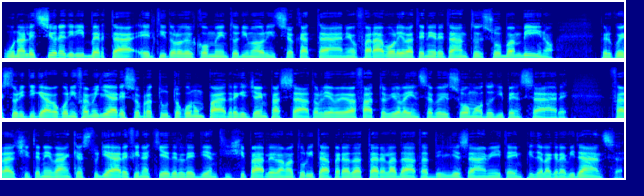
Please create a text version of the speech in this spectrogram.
Una lezione di libertà è il titolo del commento di Maurizio Cattaneo. Farà voleva tenere tanto il suo bambino. Per questo litigava con i familiari e soprattutto con un padre che già in passato le aveva fatto violenza per il suo modo di pensare. Farà ci teneva anche a studiare fino a chiederle di anticiparle la maturità per adattare la data degli esami ai tempi della gravidanza.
